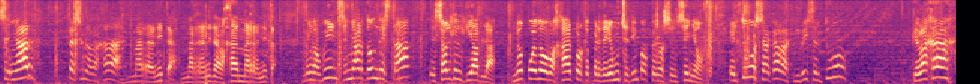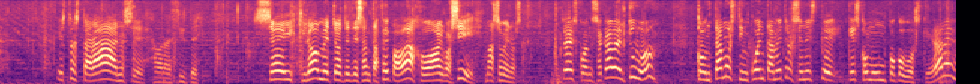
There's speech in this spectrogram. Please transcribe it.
Enseñar, esta es una bajada marraneta, marraneta, bajada marraneta. Venga, voy a enseñar dónde está el sal del diabla. No puedo bajar porque perdería mucho tiempo, pero os enseño. El tubo se acaba aquí, ¿veis el tubo? Que baja, esto estará, no sé, ahora decirte, 6 kilómetros desde Santa Fe para abajo, o algo así, más o menos. Entonces, cuando se acaba el tubo, contamos 50 metros en este, que es como un poco bosque, ¿vale?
